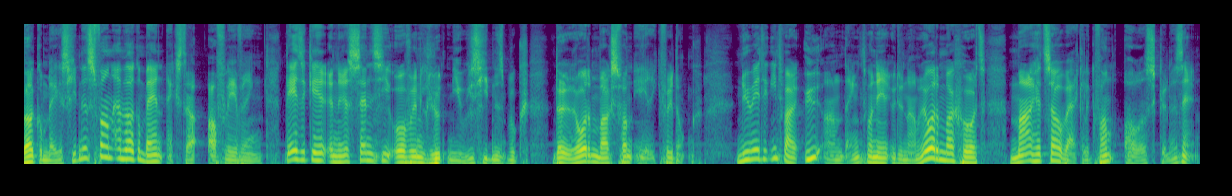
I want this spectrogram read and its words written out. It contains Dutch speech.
Welkom bij Geschiedenis van en welkom bij een extra aflevering. Deze keer een recensie over een gloednieuw geschiedenisboek, De Rodenbachs van Erik Verdonk. Nu weet ik niet waar u aan denkt wanneer u de naam Rodenbach hoort, maar het zou werkelijk van alles kunnen zijn.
